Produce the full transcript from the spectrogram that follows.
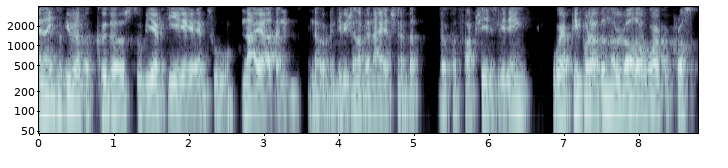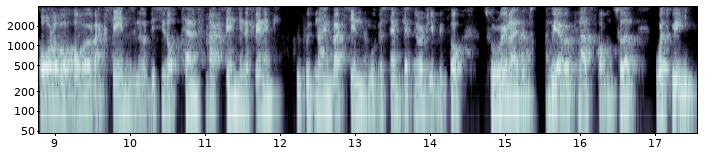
and I need to give a lot of kudos to the FDA and to NIAID and, you know, the division of NIH, you know, that Dr. Fauci is leading where people have done a lot of work across all of our vaccines. You know, this is our 10th vaccine in the clinic. We put nine vaccine with the same technology before to realize that we have a platform so that what we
